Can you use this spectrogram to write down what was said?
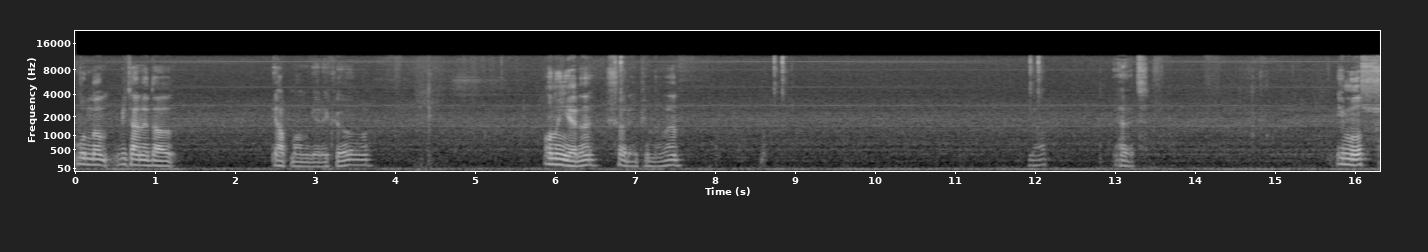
bundan bir tane daha yapmam gerekiyor. Onun yerine şöyle yapayım hemen. Yap. Evet. Imus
